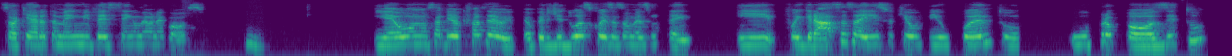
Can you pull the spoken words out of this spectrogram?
Só que era também me ver sem o meu negócio. E eu não sabia o que fazer. Eu perdi duas coisas ao mesmo tempo. E foi graças a isso que eu vi o quanto o propósito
